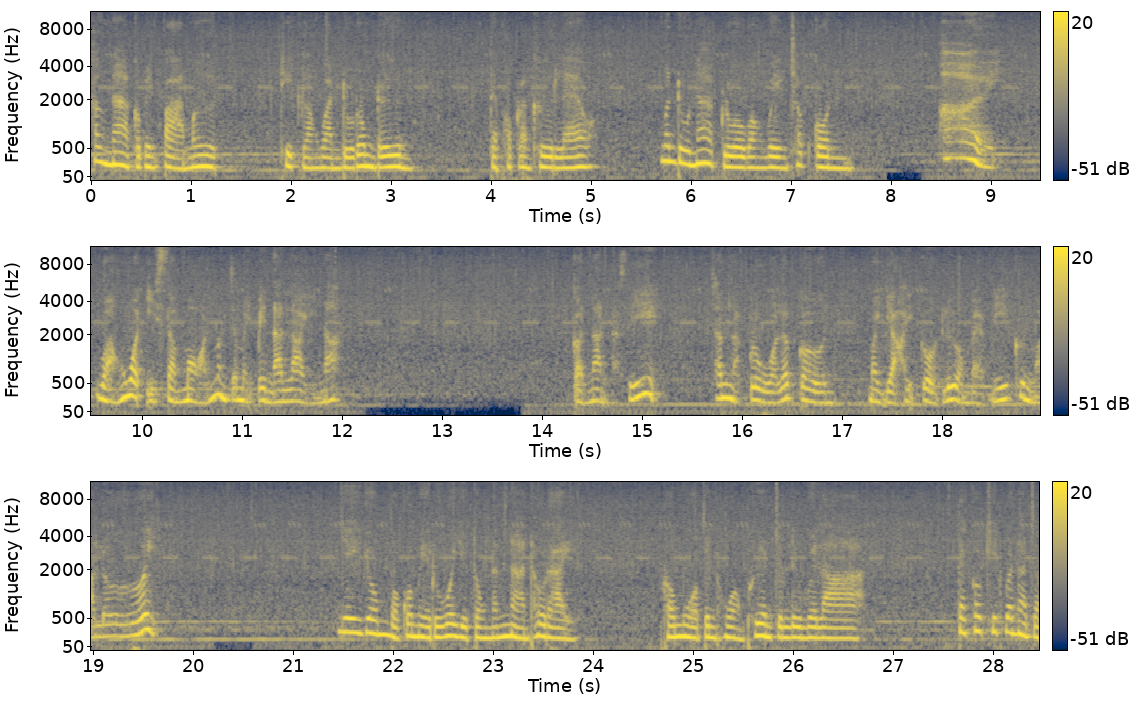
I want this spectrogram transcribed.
ข้างหน้าก็เป็นป่ามืด ที่กลางวันดูร่มรื่น แต่พอกลางคืนแล้ว มันดูน่ากลัววังเวงชอบกลเฮ้ย หวังว่าอีสมอนมันจะไม่เป็นอะไรนะก็นั่นนะสิ ฉันน่ะกลัวเหลือเกิน ไม่อยากให้เกิดเรื่องแบบนี้ขึ้นมาเลย ยายยมบอกว่าไม่รู้ว่าอยู่ตรงนั้นนานเท่าไหร่ เพราะมัวเป็นห่วงเพื่อนจนลืมเวลา แต่ก็คิดว่าน่าจะ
